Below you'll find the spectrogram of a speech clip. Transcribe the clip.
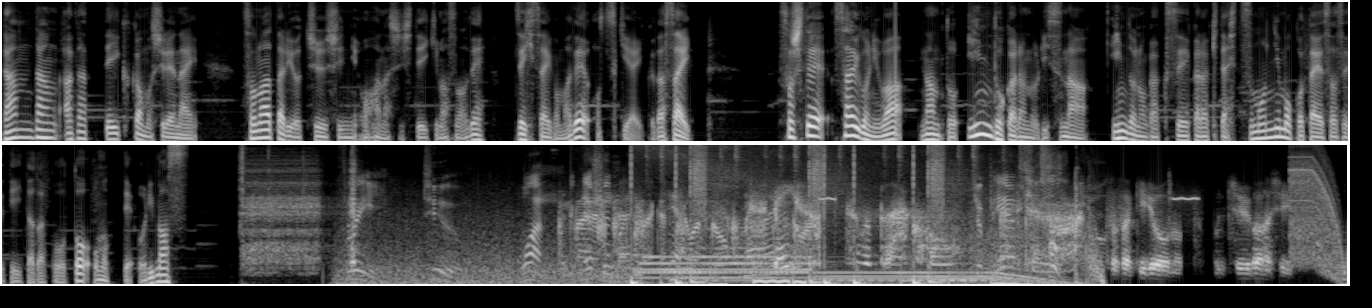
だんだん上がっていくかもしれない。そのあたりを中心にお話ししていきますので、ぜひ最後までお付き合いください。そして最後には、なんとインドからのリスナー、インドの学生から来た質問にも答えさせていただこうと思っております。3 2 1 ignition Japan 佐々木亮の宇宙話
